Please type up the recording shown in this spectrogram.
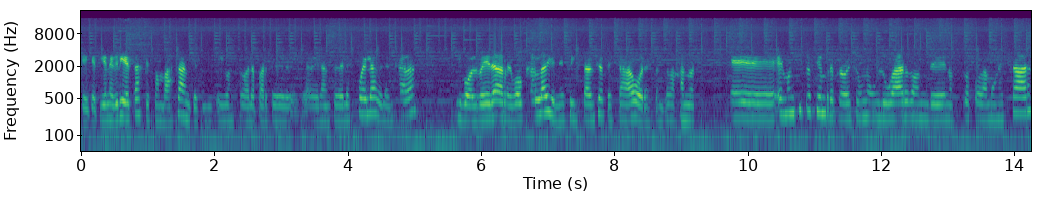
que, tiene grietas, que son bastantes, como te digo, en toda la parte de, adelante de la escuela, de la entrada, y volver a revocarla y en esa instancia se está ahora, están trabajando. Eh, el municipio siempre proveyó un, lugar donde nosotros podamos estar,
